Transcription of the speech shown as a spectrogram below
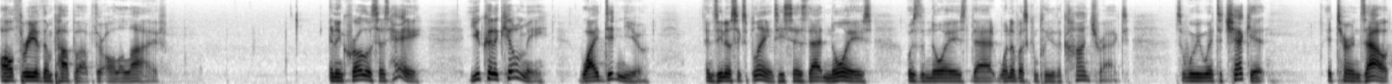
all three of them pop up. They're all alive. And then Kurolo says, Hey, you could have killed me. Why didn't you? And Zenos explains. He says that noise was the noise that one of us completed a contract. So when we went to check it, it turns out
